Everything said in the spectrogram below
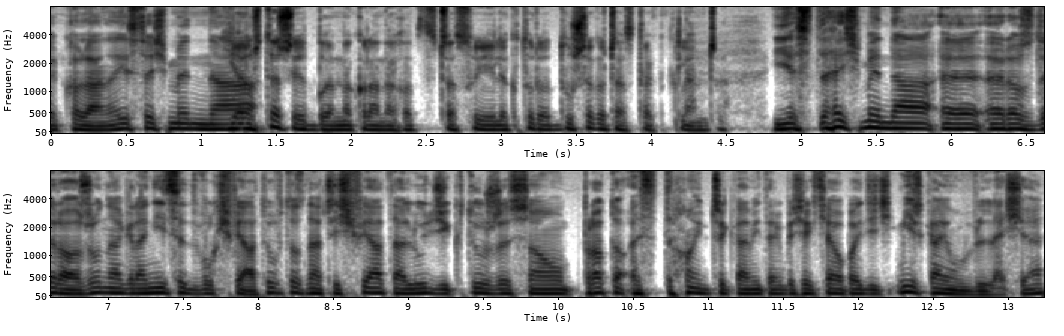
e, kolana. Jesteśmy na. Ja już też byłem na kolanach od czasu jej lektury, od dłuższego czasu tak klęczę. Jesteśmy na e, rozdrożu, na granicy dwóch światów, to znaczy świata ludzi, którzy są protoestończykami, tak by się chciało powiedzieć, mieszkają w lesie,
